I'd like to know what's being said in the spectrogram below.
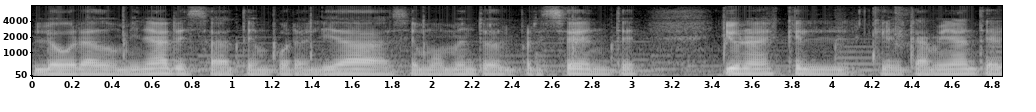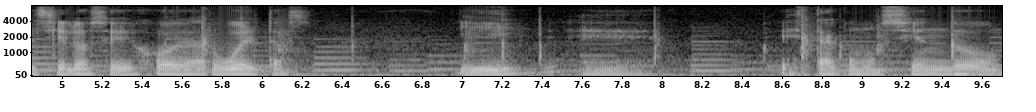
logra dominar esa temporalidad, ese momento del presente, y una vez que el, caminante del cielo se dejó de dar vueltas y eh, está como siendo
